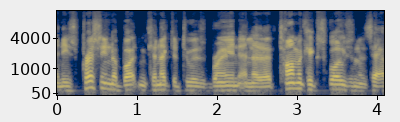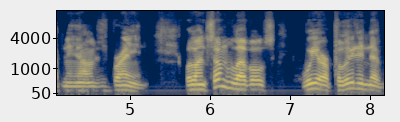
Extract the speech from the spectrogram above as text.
and he's pressing a button connected to his brain, and an atomic explosion is happening on his brain. Well, on some levels, we are polluting the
